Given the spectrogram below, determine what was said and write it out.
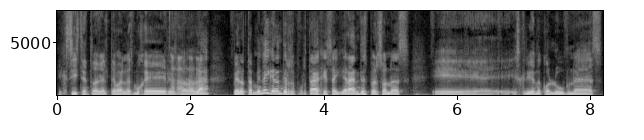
existe todavía el tema de las mujeres, Ajá, bla, bla, bla, pero también hay grandes reportajes, hay grandes personas eh, escribiendo columnas,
